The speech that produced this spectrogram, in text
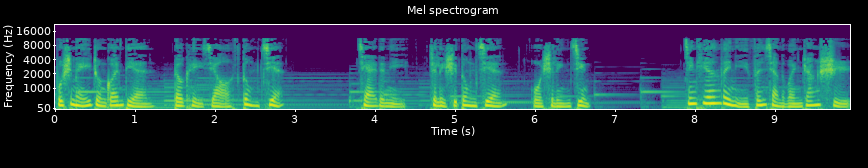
不是每一种观点都可以叫洞见。亲爱的你，这里是洞见，我是林静。今天为你分享的文章是：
